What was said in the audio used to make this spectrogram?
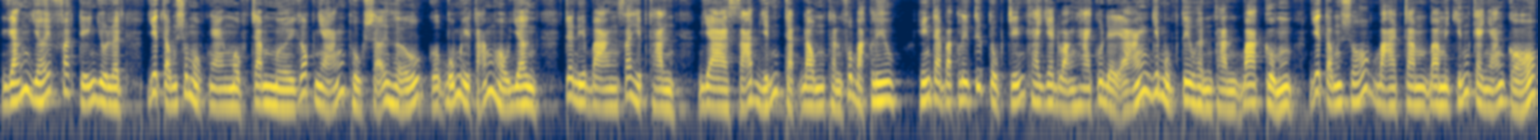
gắn với phát triển du lịch với tổng số 1.110 gốc nhãn thuộc sở hữu của 48 hộ dân trên địa bàn xã Hiệp Thành và xã Vĩnh Trạch Đông, thành phố Bạc Liêu. Hiện tại Bạc Liêu tiếp tục triển khai giai đoạn 2 của đề án với mục tiêu hình thành 3 cụm với tổng số 339 cây nhãn cổ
